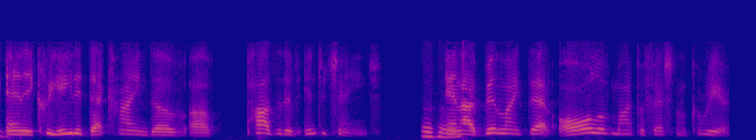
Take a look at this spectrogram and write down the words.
and it created that kind of uh, positive interchange. Mm-hmm. And I've been like that all of my professional career.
